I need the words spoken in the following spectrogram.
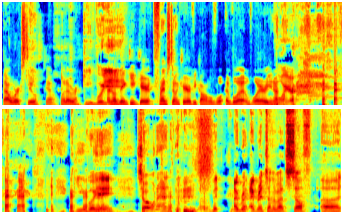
that works too. Yeah, whatever. I don't think he care. French don't care if you call him a, vo- a voyeur. You know. Voyeur. Guy Voyer. So I want to, but I read I read something about self uh,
